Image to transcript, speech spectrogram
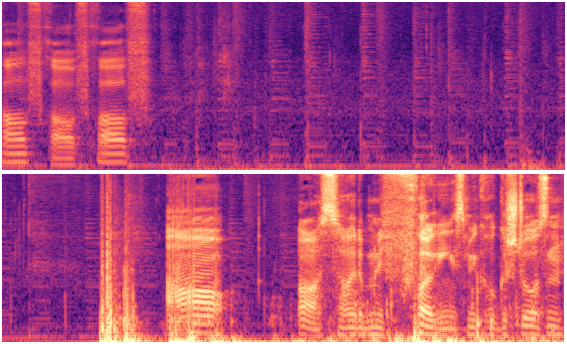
Rauf, rauf, rauf. Oh. Oh, sorry, da bin ich voll gegen das Mikro gestoßen.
